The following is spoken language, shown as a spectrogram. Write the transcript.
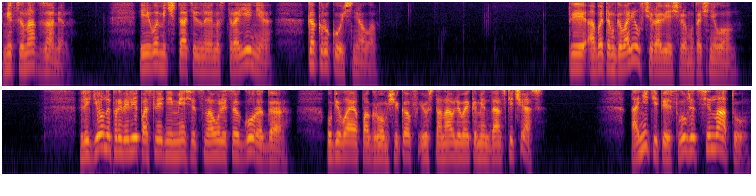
Меценат замер, и его мечтательное настроение как рукой сняло. «Ты об этом говорил вчера вечером?» — уточнил он. «Легионы провели последний месяц на улицах города, убивая погромщиков и устанавливая комендантский час. Они теперь служат Сенату,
